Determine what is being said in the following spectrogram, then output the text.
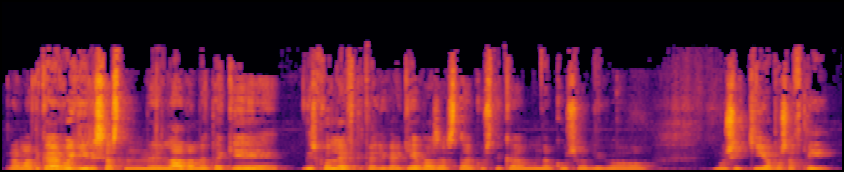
Πραγματικά, εγώ γύρισα στην Ελλάδα μετά και δυσκολεύτηκα λίγα και έβαζα στα ακουστικά μου να ακούσω λίγο μουσική όπως αυτή.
